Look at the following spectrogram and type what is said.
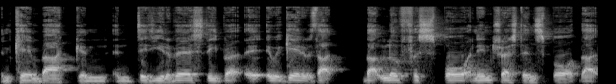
and came back and and did university. But it, it, again, it was that that love for sport and interest in sport that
